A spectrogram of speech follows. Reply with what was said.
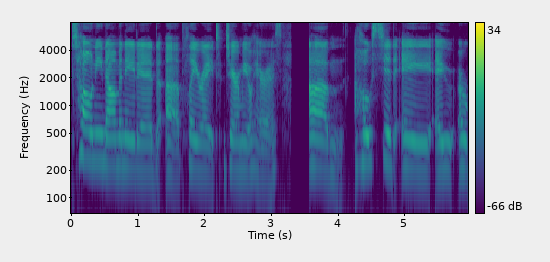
Tony nominated uh playwright Jeremy O. Harris um hosted a a, a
